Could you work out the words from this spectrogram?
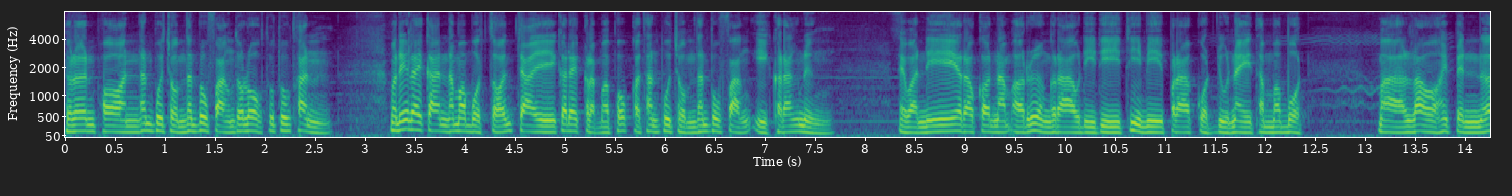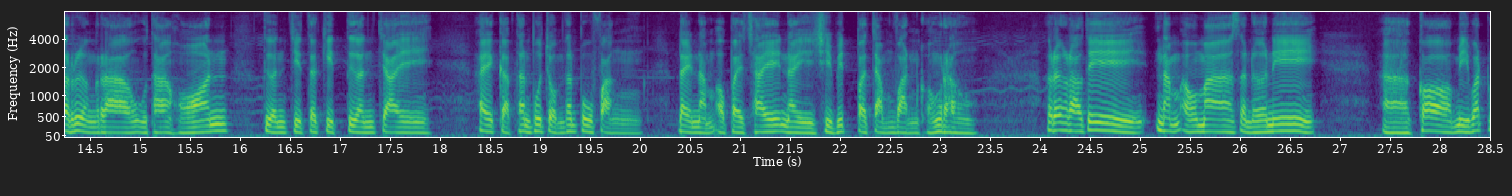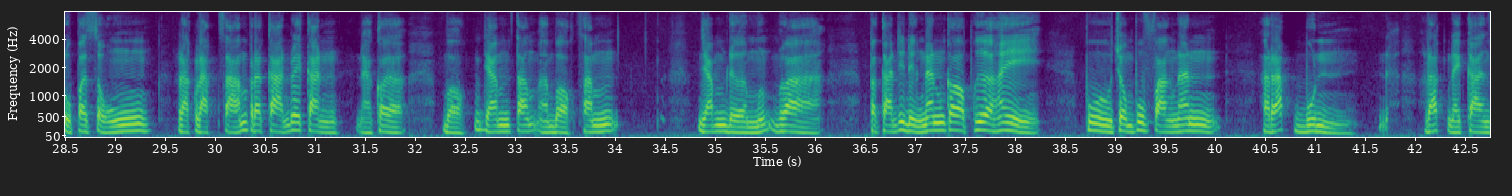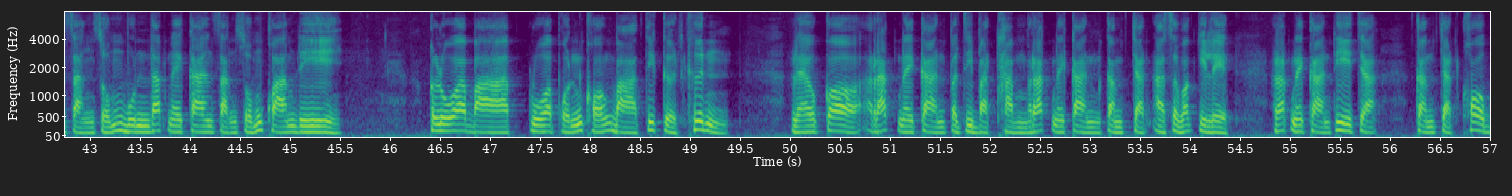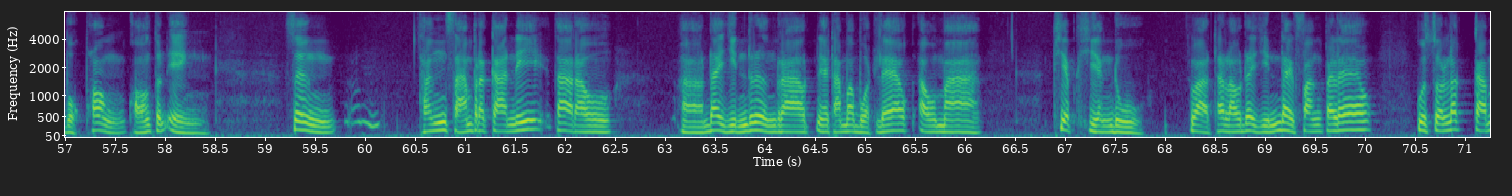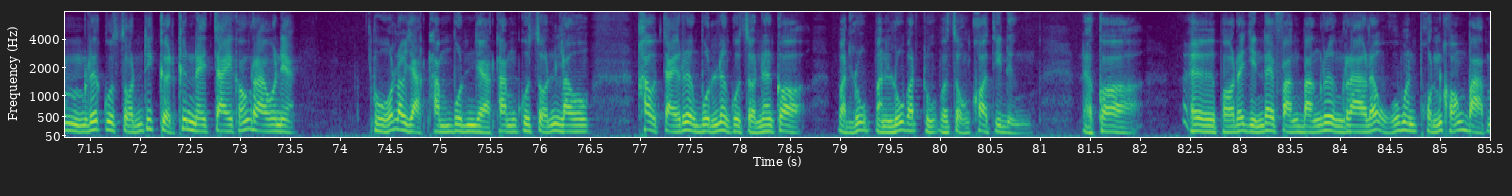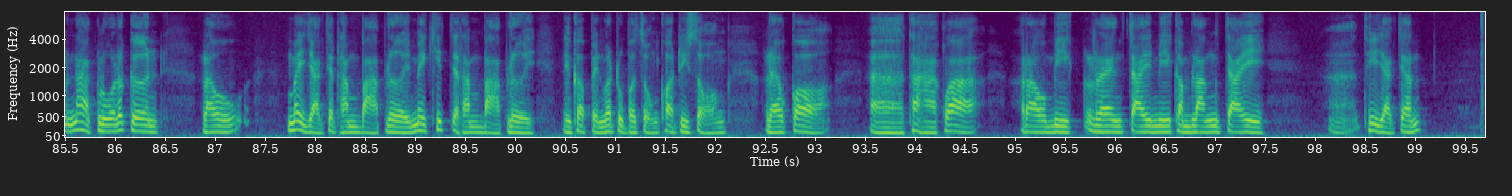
เจริญพรท่านผู้ชมท่านผู้ฟังทั่วโลกทุก ๆ ท่าน วันนี้รายการธรรมบทสอนใจก็ได้กลับมาพบกับท่านผู้ชม ท่านผู้ฟังอีกครั้งหนึ่ง ในวันนี้เราก็นำเอาเรื่องราวดี ๆ ที่มีปรากฏอยู่ในธรรมบท มาเล่าให้เป็นเรื่องราวอุทาหรณ์เตือนจิตกิจเตือนใจ ให้กับท่านผู้ชมท่านผู้ฟังได้นำเอาไปใช้ในชีวิตประจำวันของเรา เรื่องราวที่นำเอามาเสนอนี้อ่ก็มีวัตถุประสงค์ หลักๆ 3 ประการด้วยกันนะก็บอกย้ำตามบอกซ้ำย้ำเดิมว่าประการที่หนึ่งนั่นก็เพื่อให้ผู้ชมผู้ฟังนั้นรักบุญ รักในการสั่งสมบุญ รักในการสั่งสมความดี กลัวบาปกลัวผลของบาปที่เกิดขึ้น แล้วก็รักในการปฏิบัติธรรม รักในการกำจัดอาสวะกิเลส รักในการที่จะกำจัดข้อบกพร่องของตนเอง ซึ่งทั้ง 3 ประการนี้ถ้าเราาได้ยินเรื่องราวในธรรมบทแล้วเอามาเทียบเคียงดู ว่าถ้าเราได้ยินได้ฟังไปแล้ว กุศลกรรมหรือกุศลที่เกิดขึ้นในใจของเราเนี่ยโอ้โหเราอยากทำบุญอยากทำกุศลเราเข้าใจเรื่องบุญเรื่องกุศลนั้นก็บรรลุบรรลุวัตถุประสงค์ข้อที่หนึ่งแล้วก็เออพอได้ยินได้ฟังบางเรื่องราว แล้วโอ้โหมันผลของบาปมันน่ากลัวเหลือเกิน เรา ไม่อยากจะทำบาปเลย ไม่คิดจะทำบาปเลยนี่ก็เป็นวัตถุประสงค์ข้อที่สองแล้วก็ถ้าหากว่าเรามีแรงใจมีกำลังใจที่อยากจะ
